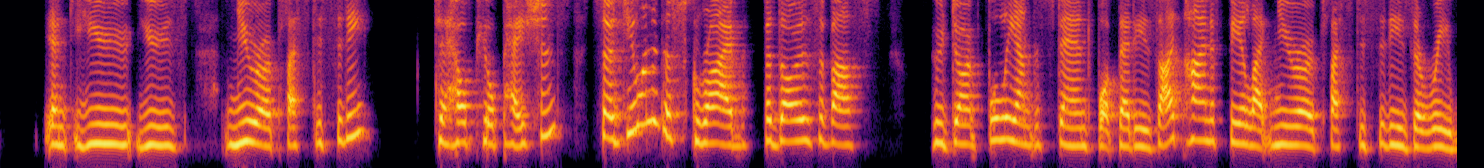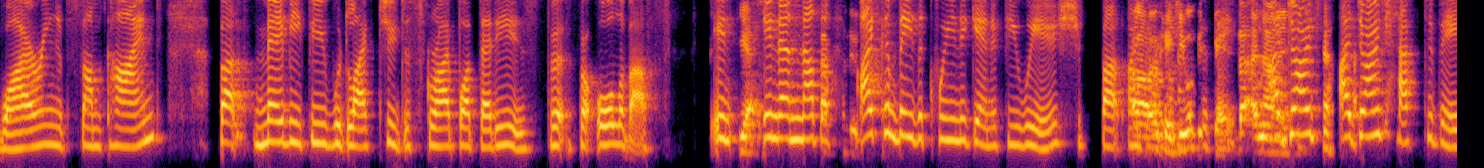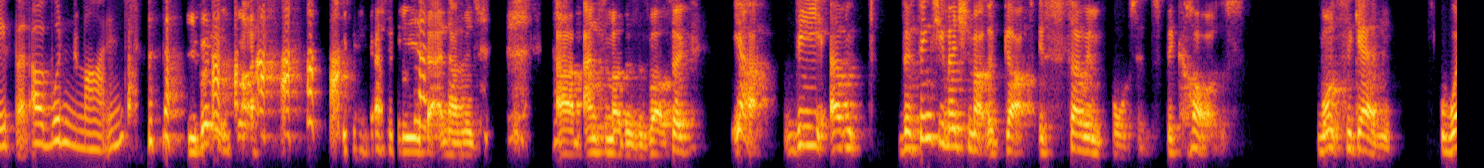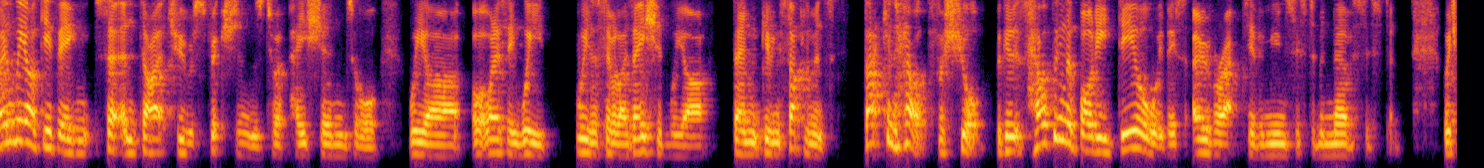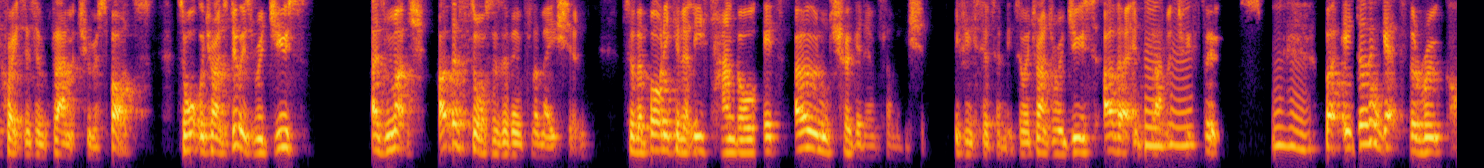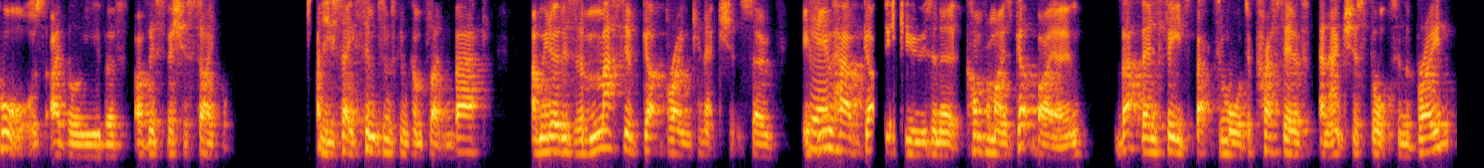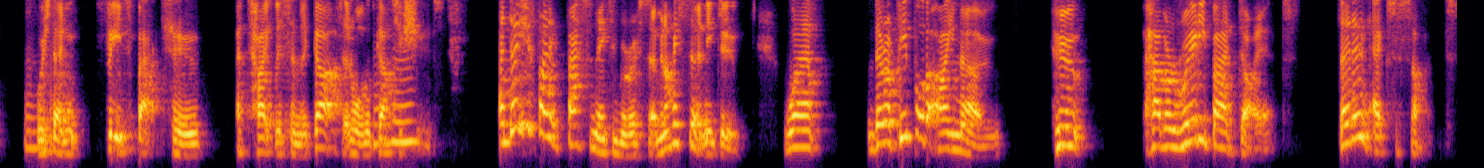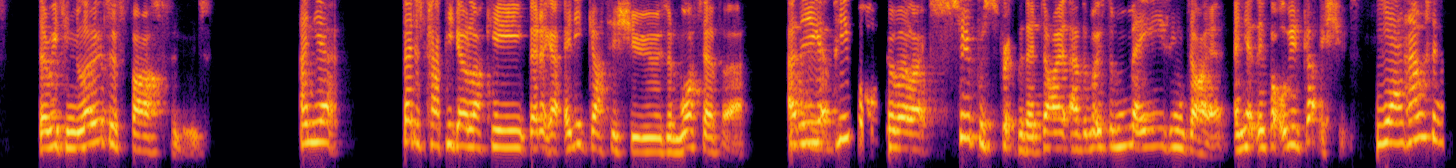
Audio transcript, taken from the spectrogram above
and you use neuroplasticity to help your patients. So, do you want to describe for those of us who don't fully understand what that is? I kind of feel like neuroplasticity is a rewiring of some kind, but maybe if you would like to describe what that is for, for all of us. In, yes, in another, absolutely. I can be the queen again if you wish, but I oh, don't. Okay, so me to be. I don't. I don't have to be, but I wouldn't mind. you wouldn't. you can definitely use that analogy, um, and some others as well. So, yeah, the um, the things you mentioned about the gut is so important because, once again, when we are giving certain dietary restrictions to a patient, or we are, or when I say we, we as a civilization, we are then giving supplements, that can help for sure because it's helping the body deal with this overactive immune system and nervous system, which creates this inflammatory response. So, what we're trying to do is reduce as much other sources of inflammation so the body can at least handle its own triggered inflammation if you see what I mean. So we're trying to reduce other inflammatory mm-hmm. foods. Mm-hmm. But it doesn't get to the root cause, I believe, of, of this vicious cycle. As you say, symptoms can come flooding back. And we know this is a massive gut brain connection. So if yes. you have gut issues and a compromised gut biome, that then feeds back to more depressive and anxious thoughts in the brain, mm-hmm. which then feeds back to a tightness in the gut and all the gut mm-hmm. issues. And don't you find it fascinating, Marissa? I mean, I certainly do, where there are people that I know who have a really bad diet. They don't exercise. They're eating loads of fast food. And yet they're just happy go lucky. They don't get any gut issues and whatever. And then you get people who are like super strict with their diet, have the most amazing diet, and yet they've got all these gut issues. Yes. And I was thinking,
